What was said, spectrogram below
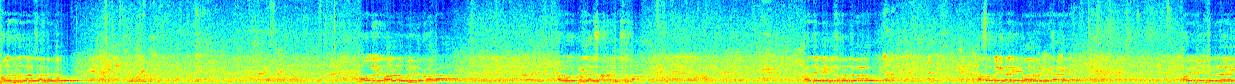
మన ప్రజాస్వామ్యంలో వాళ్ళని పాలన ఉన్న తర్వాత మనం ఒక ప్రజాస్వామ్యం తెచ్చుకున్నాం ప్రతి ఐదు సంవత్సరాలకు అసెంబ్లీ కానీ పార్లమెంట్ కానీ ప్రైమ్ కానీ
